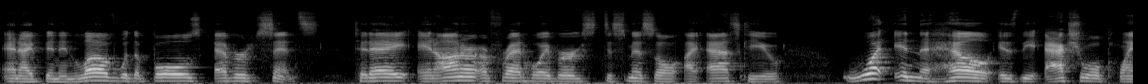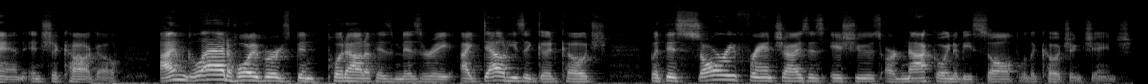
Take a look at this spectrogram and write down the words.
and I've been in love with the Bulls ever since. Today, in honor of Fred Hoiberg's dismissal, I ask you, what in the hell is the actual plan in Chicago? I'm glad Hoiberg's been put out of his misery. I doubt he's a good coach, but this sorry franchise's issues are not going to be solved with a coaching change.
